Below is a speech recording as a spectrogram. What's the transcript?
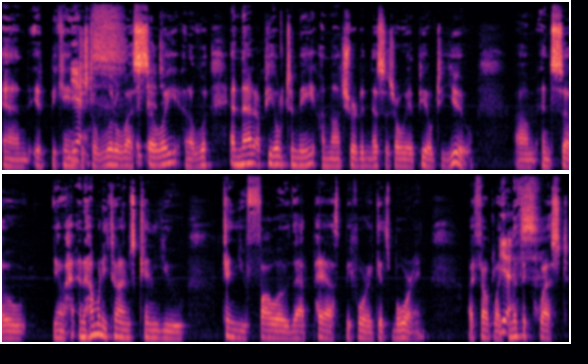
and it became yes, just a little less silly, and a, and that appealed to me. I'm not sure it necessarily appealed to you, um, and so you know, and how many times can you can you follow that path before it gets boring? I felt like yes. Mythic Quest,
